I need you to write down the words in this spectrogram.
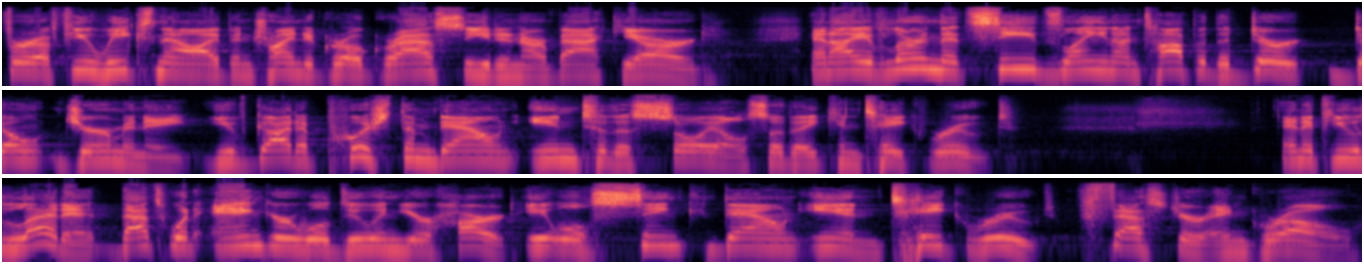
for a few weeks now, I've been trying to grow grass seed in our backyard. And I have learned that seeds laying on top of the dirt don't germinate. You've got to push them down into the soil so they can take root. And if you let it, that's what anger will do in your heart. It will sink down in, take root, fester, and grow.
